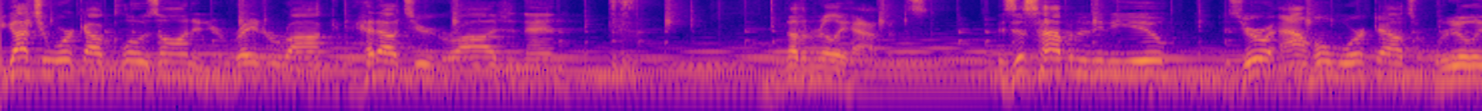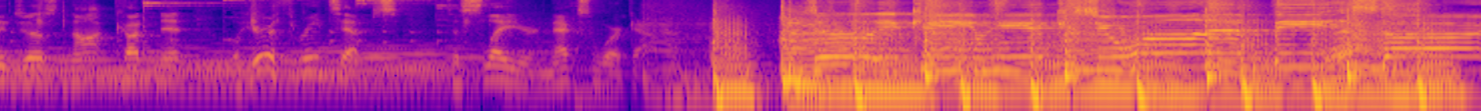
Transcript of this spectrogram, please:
You got your workout clothes on and you're ready to rock, and you head out to your garage, and then nothing really happens. Is this happening to you? Is your at home workouts really just not cutting it? Well, here are three tips to slay your next workout. So you came here 'cause you wanna be a star.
